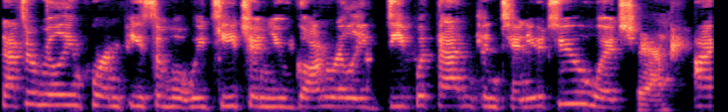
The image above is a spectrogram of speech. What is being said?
that's a really important piece of what we teach. And you've gone really deep with that and continue to, which yeah. I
